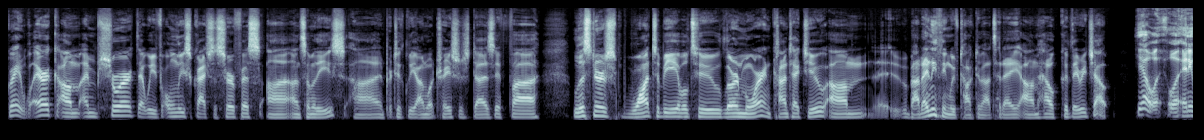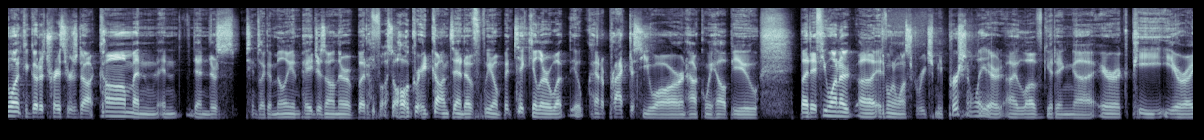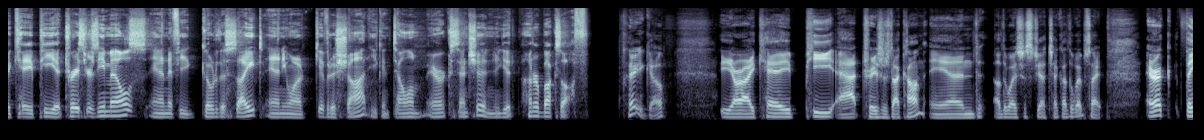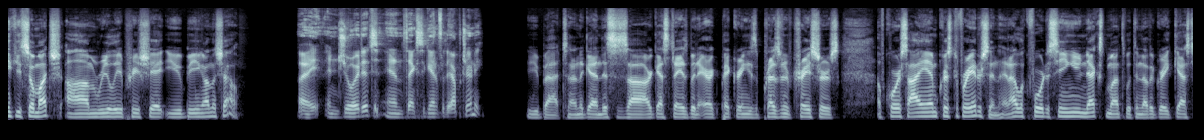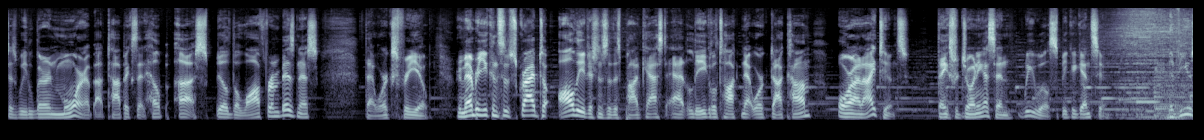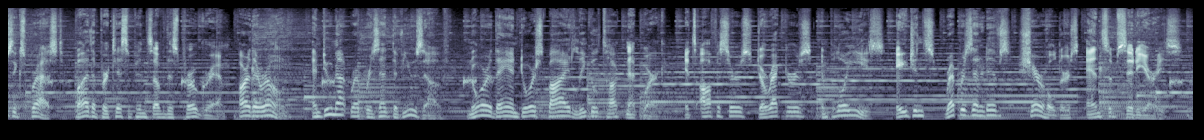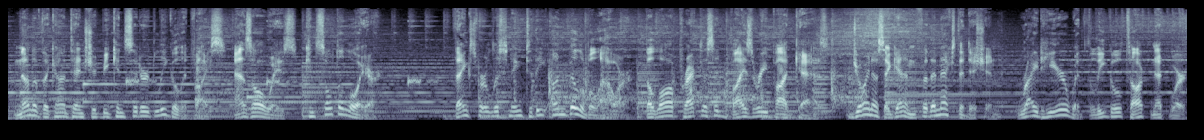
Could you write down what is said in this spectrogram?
Great. Well, Erik, um, I'm sure that we've only scratched the surface uh, on some of these, uh, and particularly on what Tracers does. If uh, listeners want to be able to learn more and contact you um, about anything we've talked about today, um, how could they reach out? Yeah, well, anyone can go to tracers.com and and then there's seems like a million pages on there, but it's all great content of you know in particular what kind of practice you are and how can we help you. But if you want to, uh, if anyone wants to reach me personally, I, I love getting uh, Erik P E R I K P at Tracers emails. And if you go to the site and you want to give it a shot, you can tell them Erik sent you, and you get hundred bucks off. There you go. E R I K P at tracers.com. And otherwise, just yeah, check out the website. Erik, thank you so much. Um, really appreciate you being on the show. I enjoyed it. And thanks again for the opportunity. You bet. And again, this is uh, our guest today has been Erik Pickering. He's the president of Tracers. Of course, I am Christopher Anderson, and I look forward to seeing you next month with another great guest as we learn more about topics that help us build the law firm business that works for you. Remember, you can subscribe to all the editions of this podcast at LegalTalkNetwork.com or on iTunes. Thanks for joining us, and we will speak again soon. The views expressed by the participants of this program are their own and do not represent the views of, nor are they endorsed by Legal Talk Network, its officers, directors, employees, agents, representatives, shareholders, and subsidiaries. None of the content should be considered legal advice. As always, consult a lawyer. Thanks for listening to the Unbillable Hour, the Law Practice Advisory Podcast. Join us again for the next edition, right here with Legal Talk Network.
